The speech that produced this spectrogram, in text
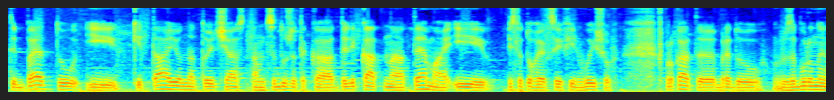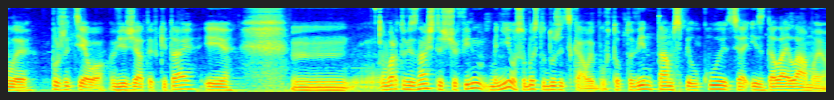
Тибету і Китаю на той час. Там це дуже така делікатна тема, і після того, як цей фільм вийшов в прокат, е, Бреду заборонили. Пожиттєво в'їжджати в Китай, і м, варто відзначити, що фільм мені особисто дуже цікавий був. Тобто він там спілкується із Далай-Ламою.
